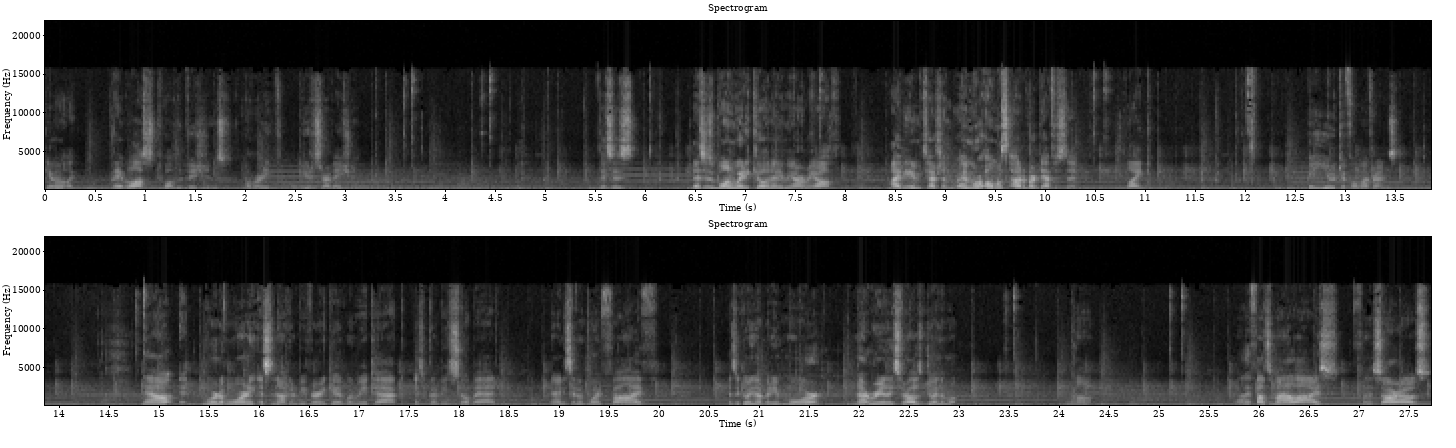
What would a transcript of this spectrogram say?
Given, like, they've lost 12 divisions already due to starvation. This is... This is one way to kill an enemy army off. I haven't even touched them, and we're almost out of our deficit. Like, beautiful, my friends. Now, word of warning, this is not going to be very good when we attack. It's going to be so bad. 97.5. Is it going up any more? Not really, so I was join the more... Oh. Well, they found some allies from the Sorrows.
